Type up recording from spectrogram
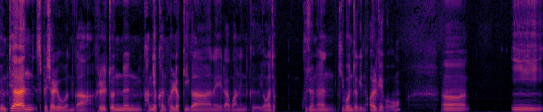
은퇴한 스페셜 요원과 그를 쫓는 강력한 권력기관이라고 하는 그 영화적 구조는 기본적인 얼개고, 어, 이,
